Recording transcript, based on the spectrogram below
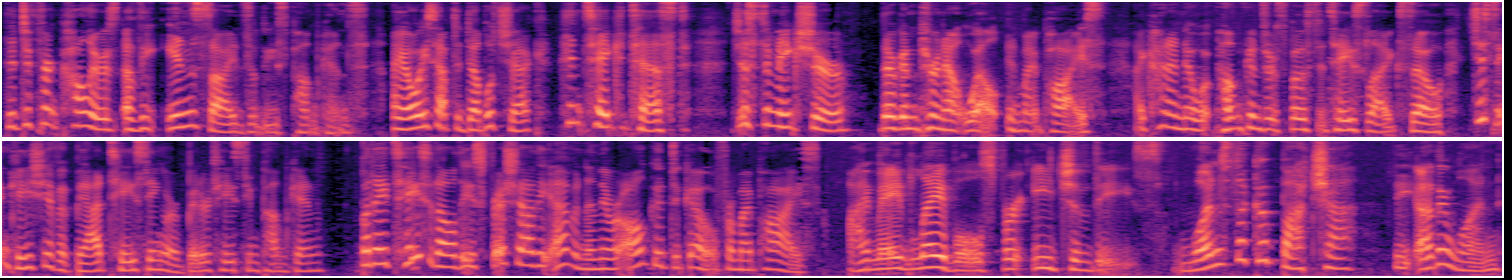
The different colors of the insides of these pumpkins. I always have to double check and take a test just to make sure they're going to turn out well in my pies. I kind of know what pumpkins are supposed to taste like, so just in case you have a bad tasting or a bitter tasting pumpkin. But I tasted all these fresh out of the oven and they were all good to go for my pies. I made labels for each of these. One's the kabocha, the other one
